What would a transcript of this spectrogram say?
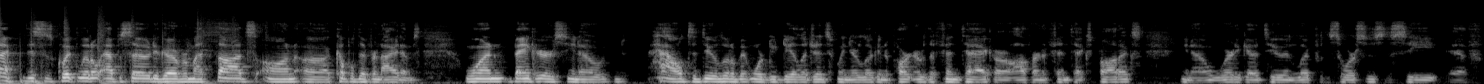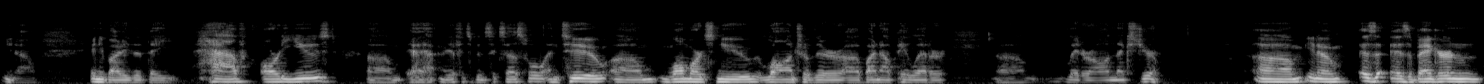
Hi, this is a quick little episode to go over my thoughts on a couple different items. One, bankers, you know, how to do a little bit more due diligence when you're looking to partner with a fintech or offering a fintech's products, you know, where to go to and look for the sources to see if, you know, anybody that they have already used, um, if it's been successful. And two, um, Walmart's new launch of their uh, buy now, pay later um, later on next year um, you know, as as a banker and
